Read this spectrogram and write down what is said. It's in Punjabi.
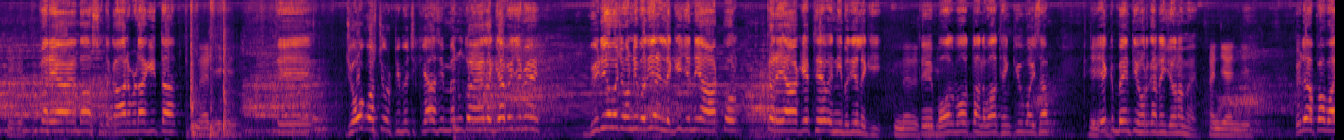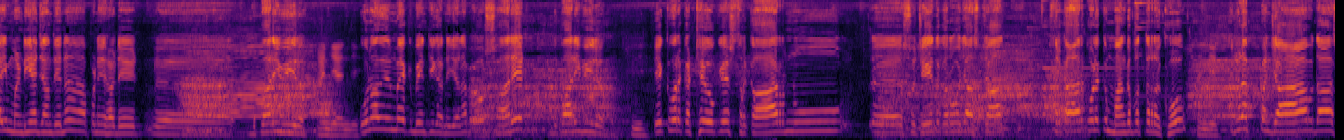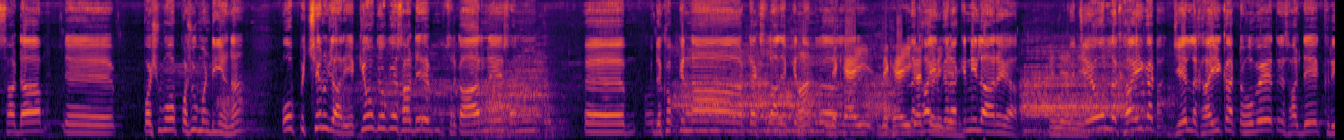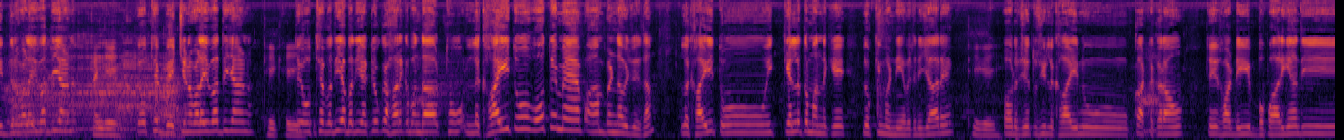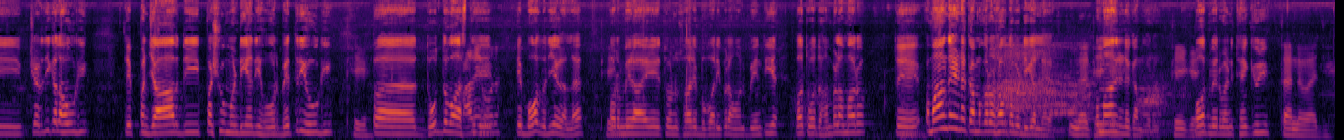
ਠੀਕ ਹੈ। ਘਰੇ ਆਇਆਂ ਦਾ ਸਤਿਕਾਰ ਬੜਾ ਕੀਤਾ। ਨਾ ਠੀਕ ਹੈ ਤੇ ਜੋ ਕੁਝ ਝੋਟੀ ਵਿੱਚ ਕਿਹਾ ਸੀ ਮੈਨੂੰ ਤਾਂ ਐ ਲੱਗਿਆ ਵੀ ਜਿਵੇਂ ਵੀਡੀਓ ਵਿੱਚ ਉਨੀ ਵਧੀਆ ਨਹੀਂ ਲੱਗੀ ਜਿੰਨੀ ਆ ਕੋ ਘਰੇ ਆ ਕੇ ਇੱਥੇ ਇੰਨੀ ਵਧੀਆ ਲੱਗੀ। ਤੇ ਬਹੁਤ ਬਹੁਤ ਧੰਨਵਾਦ ਥੈਂਕ ਯੂ ਬਾਈ ਸਾਹਿਬ। ਤੇ ਇੱਕ ਬੇਨਤੀ ਹੋਰ ਕਰਨੀ ਚਾਹੁੰਦਾ ਮੈਂ। ਹਾਂਜੀ ਹਾਂਜੀ। ਜਿਹੜੇ ਆਪਾਂ ਬਾਈ ਮੰਡੀਆਂ ਜਾਂਦੇ ਨਾ ਆਪਣੇ ਸਾਡੇ ਵਪਾਰੀ ਵੀਰ। ਹਾਂਜੀ ਹਾਂਜੀ। ਉਹਨਾਂ ਦੇ ਮੈਂ ਇੱਕ ਬੇਨਤੀ ਕਰਨੀ ਚਾਹੁੰਦਾ ਵੀ ਉਹ ਸਾਰੇ ਵਪਾਰੀ ਵੀਰ ਇੱਕ ਵਾਰ ਇਕੱਠੇ ਹੋ ਕੇ ਸਰਕਾਰ ਨੂੰ ਸੁਚੇਤ ਕਰੋ ਜਾਂ ਸਰਕਾਰ ਕੋਲ ਇੱਕ ਮੰਗ ਪੱਤਰ ਰੱਖੋ ਹਾਂਜੀ। ਕਿ ਜਿਹੜਾ ਪੰਜਾਬ ਦਾ ਸਾਡਾ ਪਸ਼ੂਆਂ ਪਸ਼ੂ ਮੰਡੀਆਂ ਨਾ ਉਹ ਪਿੱਛੇ ਨੂੰ ਜਾ ਰਹੀਆਂ ਕਿਉਂ? ਕਿਉਂਕਿ ਸਾਡੇ ਸਰਕਾਰ ਨੇ ਸਾਨੂੰ ਦੇਖੋ ਕਿੰਨਾ ਟੈਕਸ ਲਾ ਦੇ ਕਿੰਨਾ ਲਿਖਾਈ ਲਿਖਾਈ ਘੱਟ ਹੋਣੀ ਚਾਹੀਦੀ। ਕਿੰਨੀ ਲਾ ਰਹੇ ਆ? ਤੇ ਜੇ ਉਹ ਲਿਖਾਈ ਘੱਟ ਜੇ ਲਿਖਾਈ ਘੱਟ ਹੋਵੇ ਤੇ ਸਾਡੇ ਖਰੀਦਣ ਵਾਲੇ ਵੀ ਵੱਧ ਜਾਣ। ਹਾਂਜੀ। ਤੇ ਉੱਥੇ ਵੇਚਣ ਵਾਲੇ ਵੀ ਵੱਧ ਜਾਣ। ਠੀਕ ਹੈ ਤੇ ਜੀ ਉੱਥੇ ਵਧੀਆ ਵਧੀਆ ਕਿਉਂਕਿ ਹਰ ਇੱਕ ਬੰਦਾ ਉੱਥੋਂ ਲਿਖਾਈ ਤੋਂ ਉਹ ਤੇ ਮੈਂ ਆਮ ਪਿੰਡਾਂ ਵਿੱਚ ਦੇਖਦਾ। ਲਿਖਾਈ ਤੋਂ ਹੀ ਕਿੱਲਤ ਮੰਨ ਕੇ ਲੋਕੀ ਮੰਡੀਆਂ ਵਿੱਚ ਨਹੀਂ ਜਾ ਰਹੇ। ਠੀਕ ਹੈ ਜੀ। ਔਰ ਜੇ ਤੁਸੀਂ ਲਿਖਾਈ ਨੂੰ ਘੱਟ ਕਰਾਓ ਤੇ ਤੁਹਾਡੀ ਵਪਾਰੀਆਂ ਦੀ ਚੜ੍ਹਦੀ ਕਲਾ ਹੋਊਗੀ। ਤੇ ਪੰਜਾਬ ਦੀ ਪਸ਼ੂ ਮੰਡੀਆਂ ਦੀ ਹੋਰ ਬਿਹਤਰੀ ਹੋਊਗੀ। ਦੁੱਧ ਵਾਸਤੇ? ਇਹ ਬਹੁਤ ਵਧੀਆ ਗੱਲ ਹੈ। ਔਰ ਮੇਰਾ ਇਹ ਤੁਹਾਨੂੰ ਸਾਰੇ ਵਪਾਰੀ ਭਰਾਵਾਂ ਨੂੰ ਬੇਨਤੀ ਹੈ ਵੱਧ ਤੋਂ ਵੱਧ ਹੰਬਲਾ ਮਾਰੋ ਤੇ ਇਮਾਨਦਾਰੀ ਨਾਲ ਕੰਮ ਕਰੋ ਸਭ ਤੋਂ ਵੱਡੀ ਗੱਲ ਹੈ। ਇਮਾਨਦਾਰੀ ਨਾਲ ਕੰਮ ਕਰੋ। ਬਹੁਤ ਮਿਹਰਬਾਨੀ ਥੈਂਕ ਯੂ ਜੀ। ਧੰਨਵਾਦ ਜੀ।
